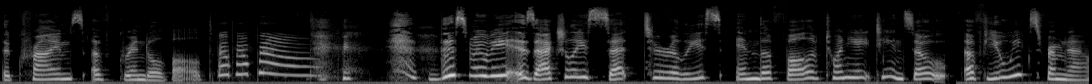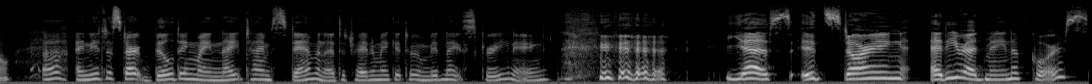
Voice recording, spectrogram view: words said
The Crimes of Grindelwald. Bow, bow, bow. this movie is actually set to release in the fall of 2018, so a few weeks from now. Ugh, I need to start building my nighttime stamina to try to make it to a midnight screening. yes, it's starring Eddie Redmayne, of course,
